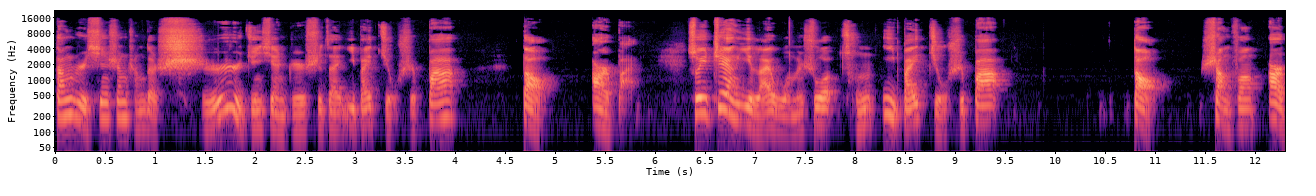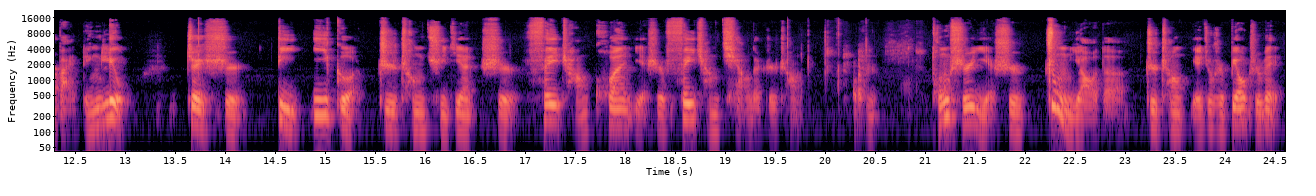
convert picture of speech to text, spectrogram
当日新生成的十日均线值是在一百九十八到二百，所以这样一来，我们说从一百九十八到上方二百零六，这是第一个支撑区间，是非常宽也是非常强的支撑，嗯，同时也是重要的支撑，也就是标志位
